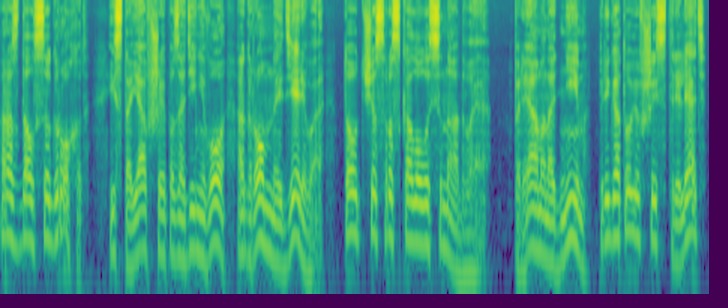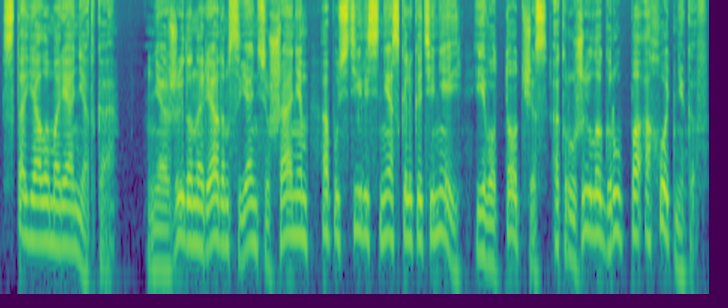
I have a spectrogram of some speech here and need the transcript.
раздался грохот, и стоявшее позади него огромное дерево тотчас раскололось надвое. Прямо над ним, приготовившись стрелять, стояла марионетка. Неожиданно рядом с Янь Цюшанем опустились несколько теней, и его тотчас окружила группа охотников —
